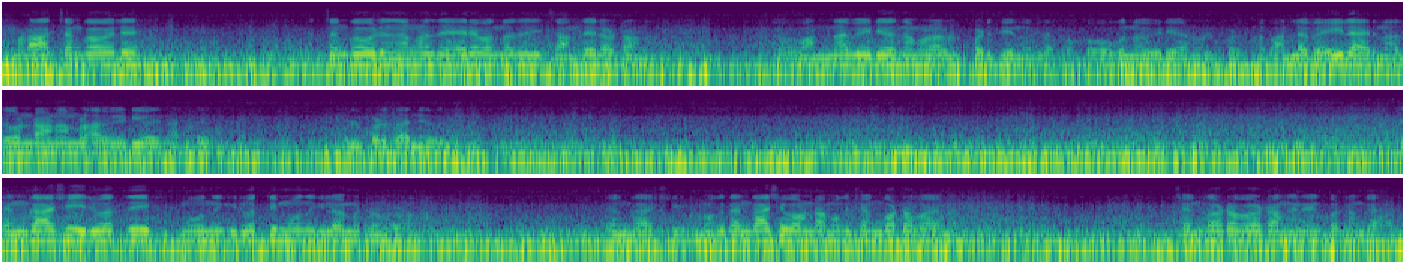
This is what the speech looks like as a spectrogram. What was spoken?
നമ്മുടെ അച്ചൻകോവിൽ അച്ചൻകോവിൽ ഞങ്ങൾ നേരെ വന്നത് ഈ ചന്തയിലോട്ടാണ്. വന്ന വീഡിയോ നമ്മൾ ഉൾപ്പെടുത്തിയൊന്നുമില്ല. ഇപ്പോൾ പോകുന്ന വീഡിയോ ആണ് ഉൾപ്പെടുത്തുന്നത്. നല്ല വെയിലായിരുന്നു. അതുകൊണ്ടാണ് നമ്മൾ ആ വീഡിയോ ഇതിനകത്ത് ഉൾപ്പെടുത്താഞ്ഞത്. തെങ്കാശി ഇരുപത്തി മൂന്ന് ഇരുപത്തി മൂന്ന് കിലോമീറ്റർ ഉണ്ട് ഇവിടെ. തെങ്കാശി. നമുക്ക് തെങ്കാശി പോകണ്ട. നമുക്ക് ചെങ്കോട്ട പോയാൽ മതി. ചെങ്കോട്ട പോയിട്ട് അങ്ങനെ കൊല്ലം കയറാം.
